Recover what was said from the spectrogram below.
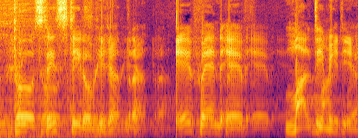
শুদ্ধ সৃষ্টির অভিযাত্রা। এফ অ্যান্ড এফ মাল্টিমিডিয়া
